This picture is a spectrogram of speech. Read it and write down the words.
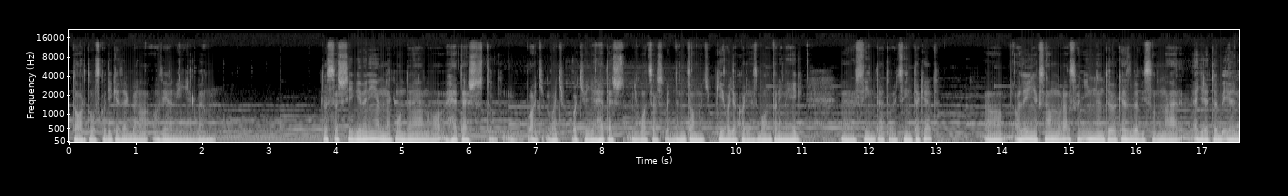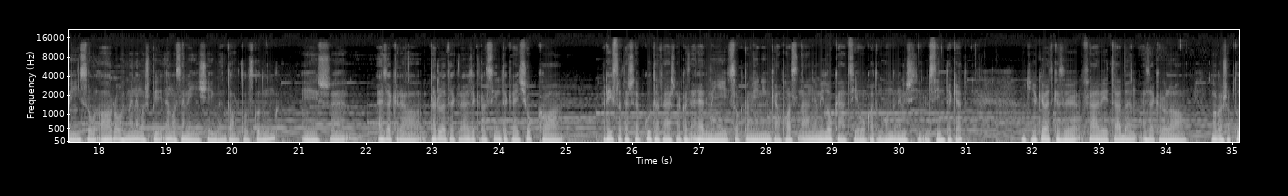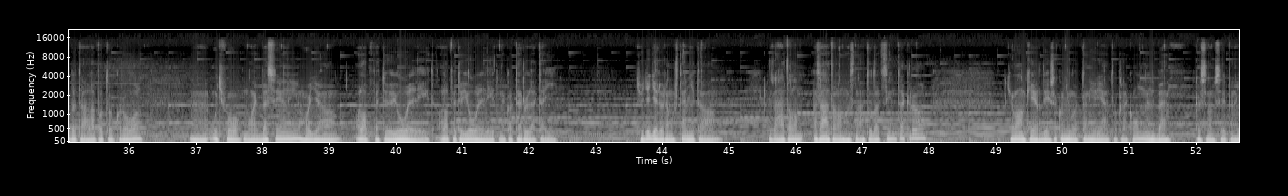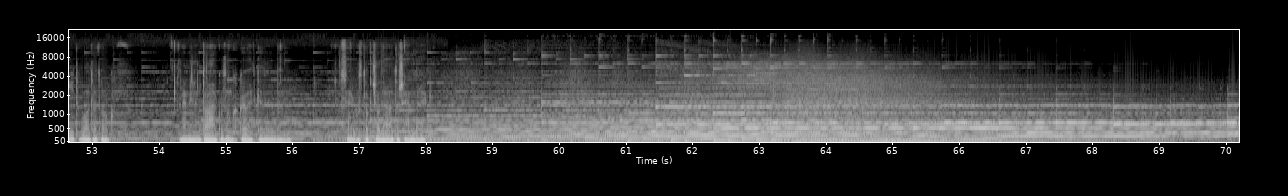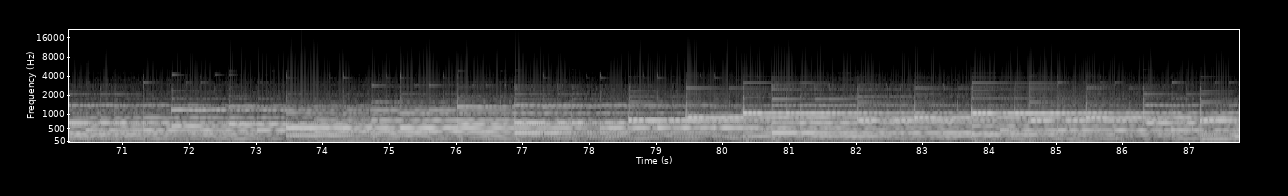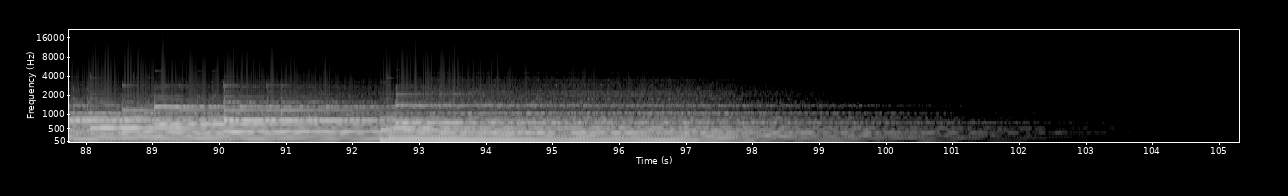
tartózkodik ezekben az élményekben. Összességében ilyennek mondanám a hetest, vagy, vagy, vagy hogy a hetes, nyolcas, vagy nem tudom, hogy ki hogy akarja ezt bontani még szintet, vagy szinteket. A, a lényeg számomra az, hogy innentől kezdve viszont már egyre több élmény szól arról, hogy már nem a, spiri, nem a személyiségben tartózkodunk, és ezekre a területekre, ezekre a szintekre egy sokkal részletesebb kutatásnak az eredményeit szoktam én inkább használni, ami lokációkat mond, nem is szinteket. Úgyhogy a következő felvételben ezekről a magasabb tudatállapotokról úgy fogok majd beszélni, hogy a alapvető jól lét, alapvető jól létnek a területei. Úgyhogy egyelőre most ennyit a, az, általam, az általam használt tudatszintekről. Ha van kérdés, akkor nyugodtan írjátok le kommentbe. Köszönöm szépen, hogy itt voltatok. Remélem találkozunk a következőben. Szervusztok, csodálatos emberek!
